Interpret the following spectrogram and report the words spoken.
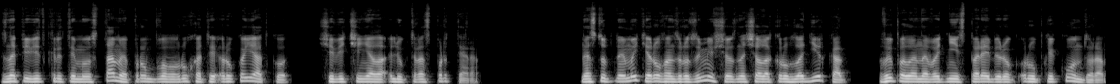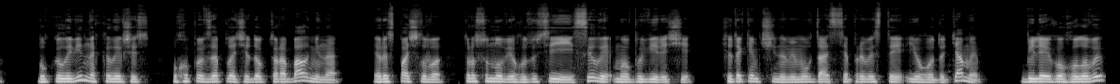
з напіввідкритими устами пробував рухати рукоятку, що відчиняла люк транспортера. Наступної миті Роган зрозумів, що означала кругла дірка, випалена в одній з перебірок рубки кондора, бо коли він, нахилившись, ухопив за плечі доктора Балміна і розпачливо трусунув його з усієї сили, мов би вірячи, що таким чином йому вдасться привести його до тями, біля його голови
